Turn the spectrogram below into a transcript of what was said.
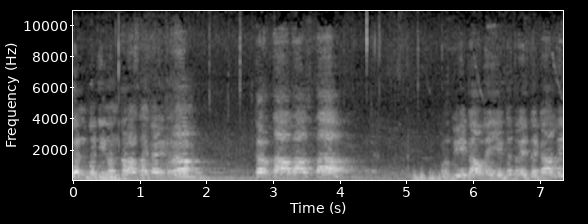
गणपती नंतर असा कार्यक्रम करता आला असता परंतु हे गाव लई एकत्र येतं का? लई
